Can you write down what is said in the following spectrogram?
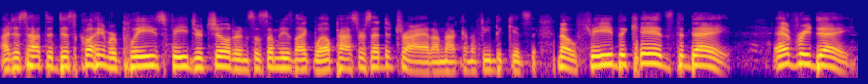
I just have to disclaimer please feed your children. So somebody's like, well, Pastor said to try it. I'm not gonna feed the kids. No, feed the kids today, every day,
